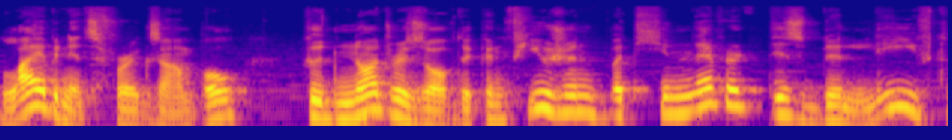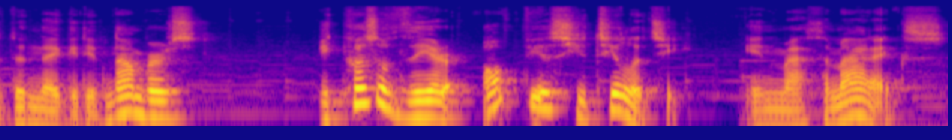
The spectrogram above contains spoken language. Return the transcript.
Leibniz, for example, could not resolve the confusion, but he never disbelieved the negative numbers because of their obvious utility in mathematics.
